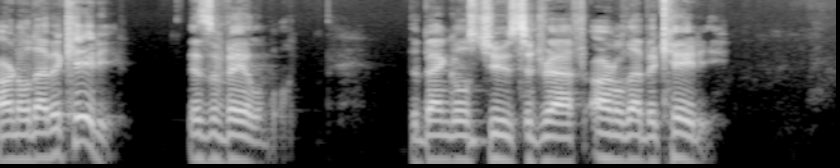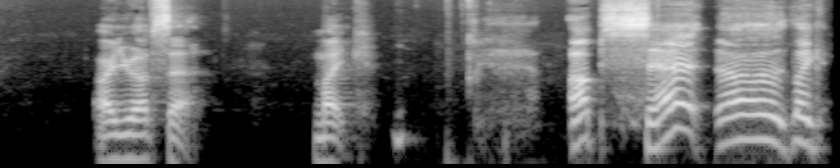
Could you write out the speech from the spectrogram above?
Arnold Ebiketie is available. The Bengals choose to draft Arnold Ebiketie. Are you upset? Mike. Upset? Uh like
